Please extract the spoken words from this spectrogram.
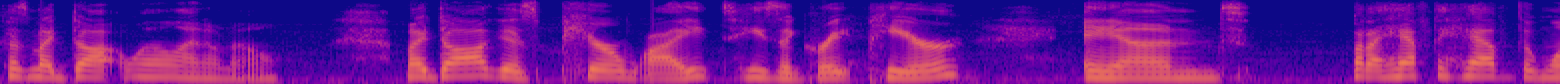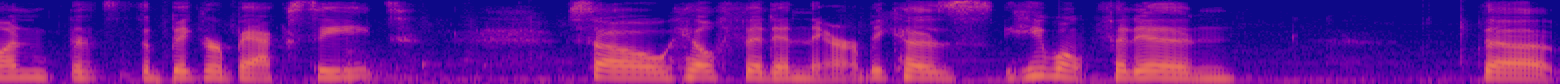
cuz my dog well, I don't know. My dog is pure white. He's a great peer and but I have to have the one that's the bigger back seat so he'll fit in there because he won't fit in the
